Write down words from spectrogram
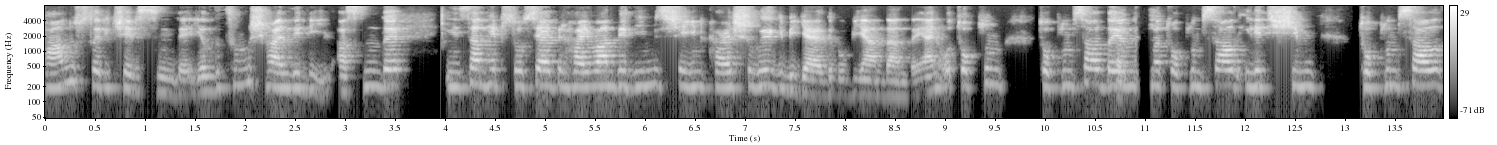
fanuslar içerisinde yalıtılmış halde değil. Aslında insan hep sosyal bir hayvan dediğimiz şeyin karşılığı gibi geldi bu bir yandan da. Yani o toplum toplumsal dayanışma, toplumsal iletişim, toplumsal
